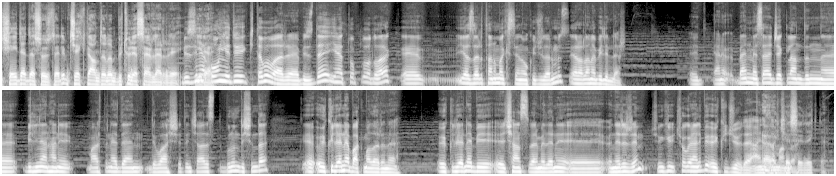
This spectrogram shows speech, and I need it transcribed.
şeyde de söz edelim Jack London'ın bütün eserlerini Biz yine, 17 kitabı var bizde. Yine toplu olarak yazarı tanımak isteyen okuyucularımız yararlanabilirler. E, yani ben mesela Jack London e, bilinen hani Martin Eden, The Vahşet'in Çaresi bunun dışında e, öykülerine bakmalarını, öykülerine bir e, şans vermelerini e, öneririm. Çünkü çok önemli bir öykücü de aynı evet, zamanda. kesinlikle.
